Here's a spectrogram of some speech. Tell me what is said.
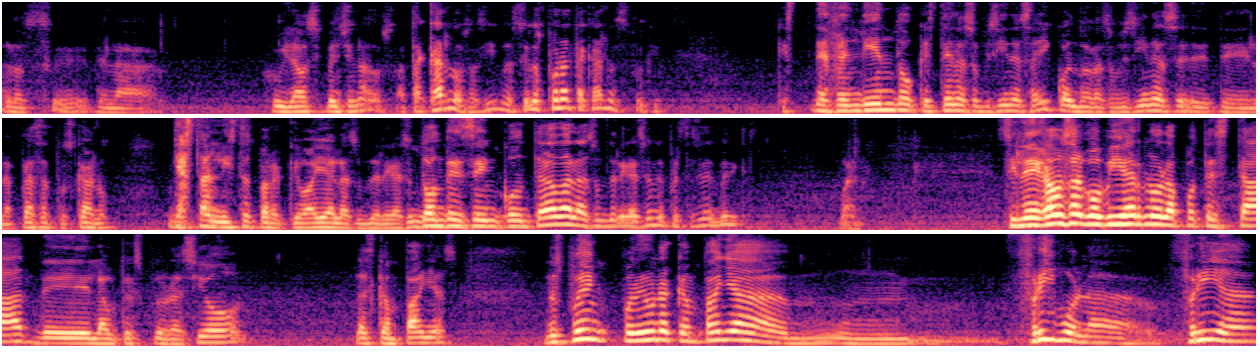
a los, eh, de la jubilados y pensionados, atacarlos así, así los pone a atacarlos, porque, defendiendo que estén las oficinas ahí, cuando las oficinas eh, de la Plaza Toscano ya están listas para que vaya a la subdelegación, donde se encontraba la subdelegación de prestaciones médicas. Bueno, si le dejamos al gobierno la potestad de la autoexploración, las campañas, nos pueden poner una campaña mm, frívola, fría,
